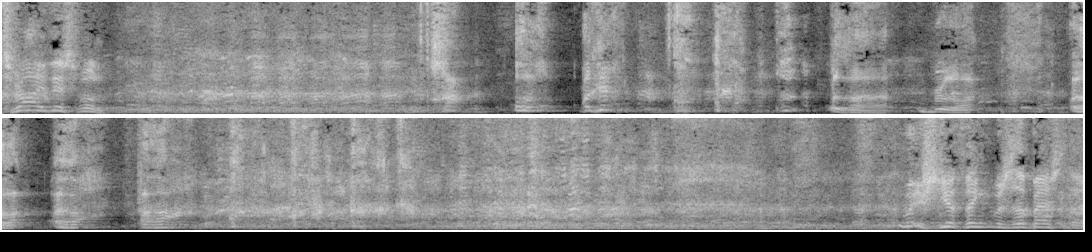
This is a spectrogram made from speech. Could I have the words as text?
try this one. Which do you think was the best then?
